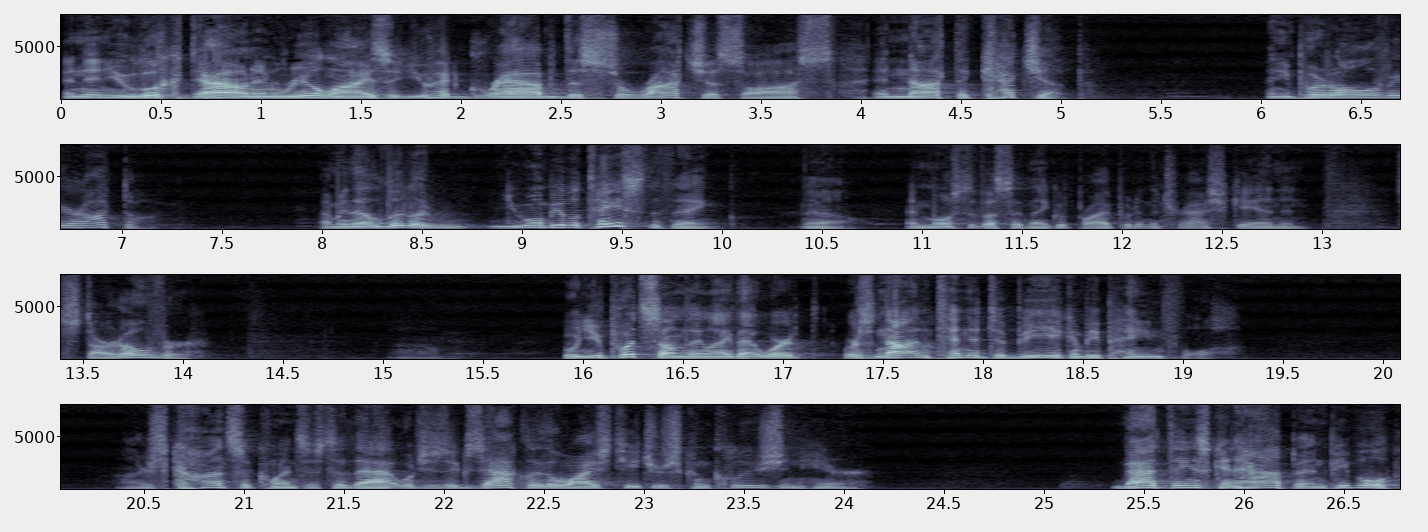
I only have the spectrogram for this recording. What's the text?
And then you look down and realize that you had grabbed the sriracha sauce and not the ketchup. And you put it all over your hot dog. I mean, that literally, you won't be able to taste the thing. No. And most of us, I think, would probably put it in the trash can and start over. Um, when you put something like that where, where it's not intended to be, it can be painful. Uh, there's consequences to that, which is exactly the wise teacher's conclusion here. Bad things can happen. People,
